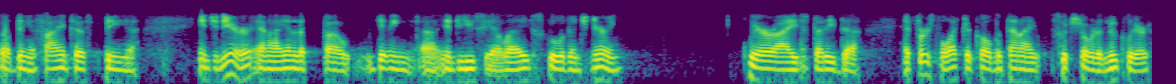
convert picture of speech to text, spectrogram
of being a scientist, being an engineer, and I ended up uh, getting uh, into UCLA School of Engineering, where I studied uh, at first electrical, but then I switched over to nuclear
